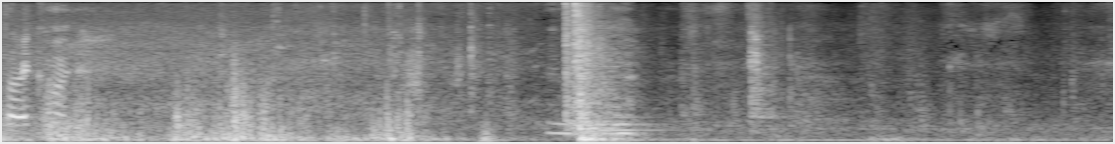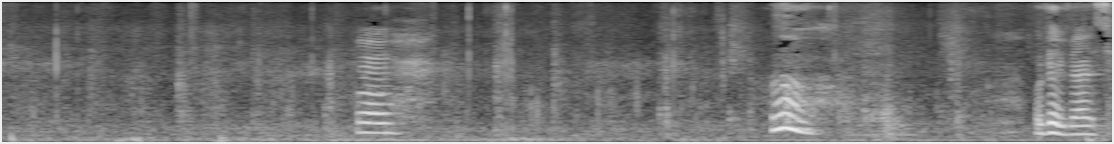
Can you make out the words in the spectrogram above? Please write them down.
but I could. Okay, guys.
